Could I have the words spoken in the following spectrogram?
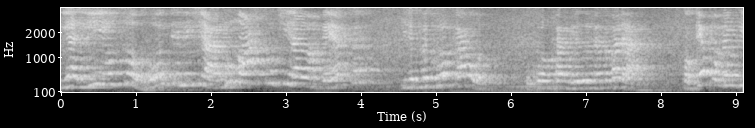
E ali eu só vou intermediar, no máximo tirar uma peça e depois colocar outra. Ou colocar mesmo já trabalhar. Qualquer problema que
